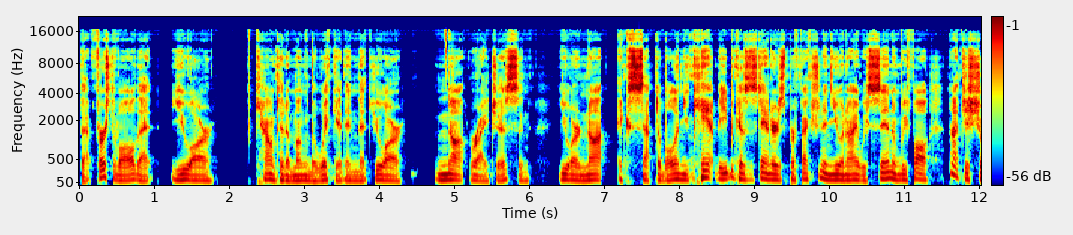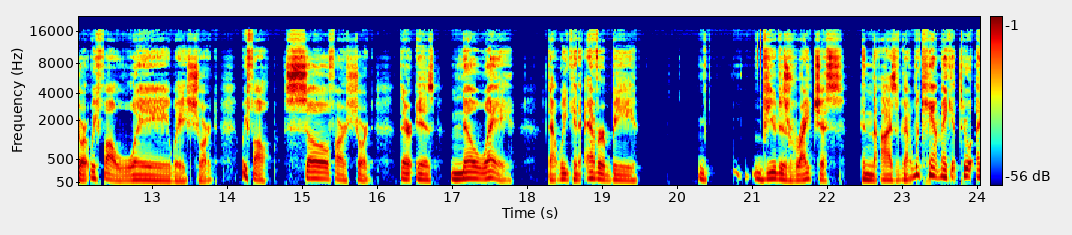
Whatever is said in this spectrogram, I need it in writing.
that first of all, that you are counted among the wicked and that you are not righteous and you are not acceptable and you can't be because the standard is perfection and you and I we sin and we fall not just short we fall way way short. We fall so far short. There is no way that we can ever be viewed as righteous in the eyes of God. We can't make it through a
